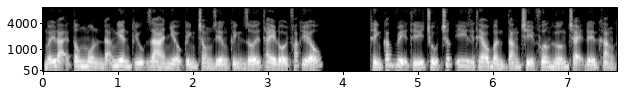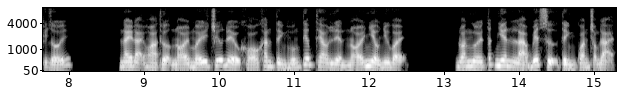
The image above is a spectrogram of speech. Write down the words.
mấy đại tông môn đã nghiên cứu ra nhiều kính trong giếng kính giới thay đổi pháp hiếu. Thỉnh các vị thí chủ trước y theo bần tăng chỉ phương hướng chạy đến khăng khít giới. Nay đại hòa thượng nói mấy chữ đều khó khăn tình huống tiếp theo liền nói nhiều như vậy. Đoàn người tất nhiên là biết sự tình quan trọng đại,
